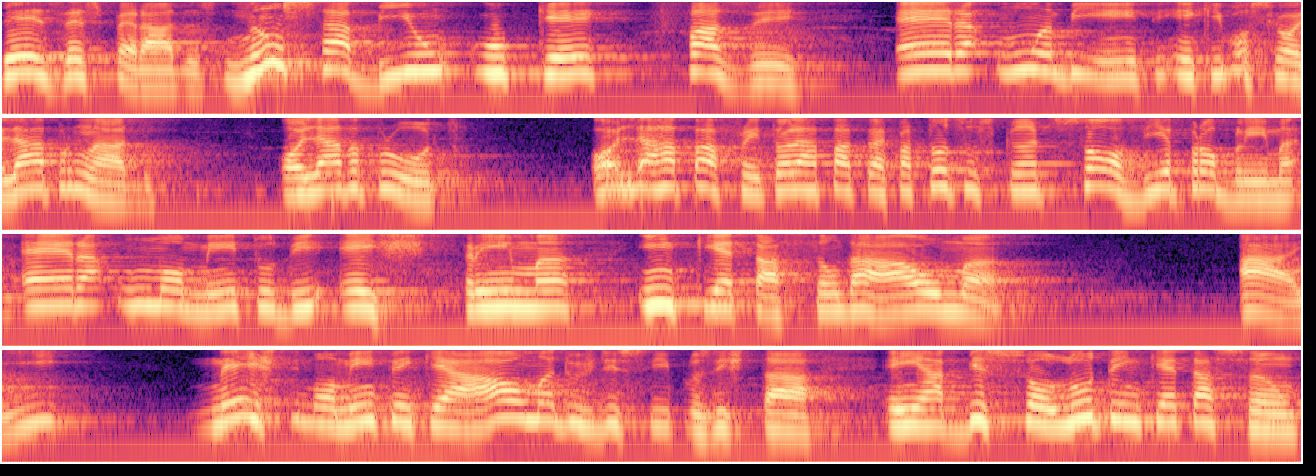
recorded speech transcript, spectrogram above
desesperadas, não sabiam o que fazer. Era um ambiente em que você olhava para um lado, olhava para o outro, olhava para frente, olhava para trás, para todos os cantos, só havia problema. Era um momento de extrema inquietação da alma. Aí, neste momento em que a alma dos discípulos está em absoluta inquietação,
